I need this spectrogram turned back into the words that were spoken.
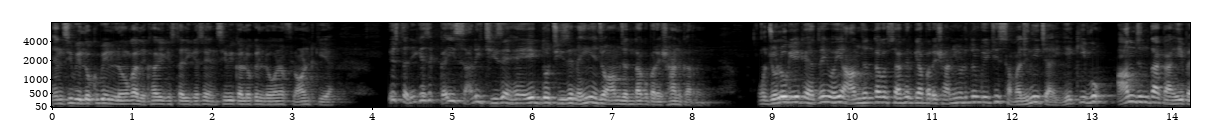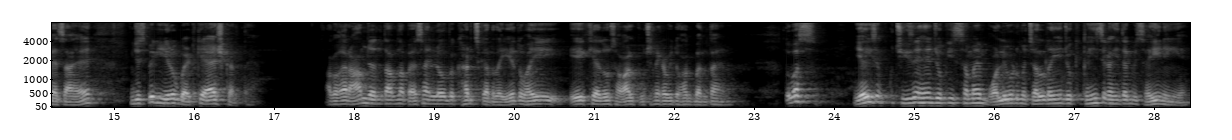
एनसीबी लुक भी इन लोगों का देखा कि किस तरीके से एन का लुक इन लोगों ने फ्लॉन्ट किया। इस तरीके से कई सारी चीज़ें हैं, एक दो चीज़ें नहीं हैं जो आम जनता को परेशान कर रही हैं। और जो लोग ये कहते हैं कि भाई, आम जनता को इससे आखिर क्या परेशानी हो रही है तो उनको ये चीज़ समझनी चाहिए कि वो आम जनता का ही पैसा है, जिस पे कि ये लोग बैठ के ऐश करते हैं। अब अगर आम जनता अपना पैसा इन लोगों पे खर्च कर रही है तो भाई एक या दो सवाल पूछने का भी तो हक बनता है ना। तो बस यही सब कुछ चीज़ें हैं जो कि इस समय बॉलीवुड में चल रही हैं, जो कि कहीं से कहीं तक भी सही नहीं है।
